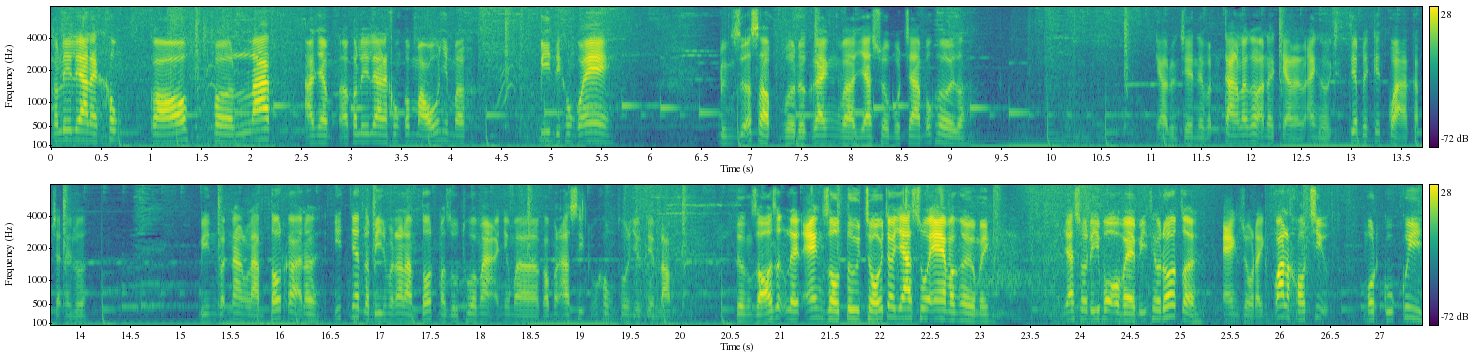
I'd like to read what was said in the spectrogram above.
con lilia này không có flash à nhầm à, con lilia này không có máu nhưng mà pin thì không có e. Đứng giữa sọp vừa được ganh và yasuo một cha bốc hơi rồi. Kèo đường trên này vẫn căng lắm các bạn này kèo này ảnh hưởng trực tiếp đến kết quả cặp trận này luôn bin vẫn đang làm tốt các bạn ơi. Ít nhất là bin vẫn đang làm tốt mặc dù thua mạng, nhưng mà có một acid cũng không thua nhiều tiền lắm. Tường gió dựng lên, angel từ chối cho yasuo e vào người của mình. Yasuo đi bộ về bị thiêu đốt rồi. Angel đánh quá là khó chịu. Một cú quy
